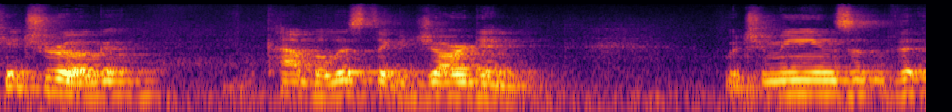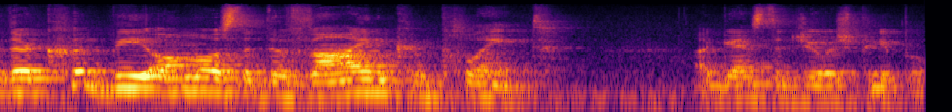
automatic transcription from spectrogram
Kitrug, Kabbalistic jargon, which means th- there could be almost a divine complaint against the Jewish people.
